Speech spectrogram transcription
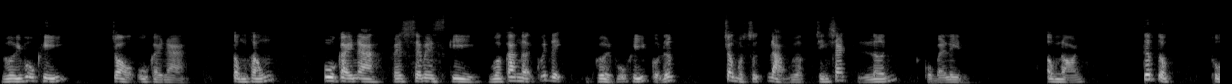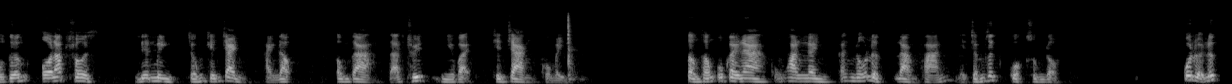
gửi vũ khí cho Ukraine. Tổng thống Ukraine Zelensky vừa ca ngợi quyết định gửi vũ khí của Đức trong một sự đảo ngược chính sách lớn của Berlin. Ông nói, tiếp tục, Thủ tướng Olaf Scholz, Liên minh chống chiến tranh, hành động, ông ta đã tweet như vậy trên trang của mình. Tổng thống Ukraine cũng hoan nghênh các nỗ lực đàm phán để chấm dứt cuộc xung đột. Quân đội Đức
